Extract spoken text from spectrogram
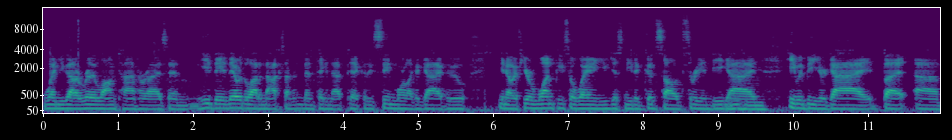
when you got a really long time horizon, he they, there was a lot of knocks on him them taking that pick because he seemed more like a guy who, you know, if you're one piece away and you just need a good solid three and D guy, he would be your guy. But um,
